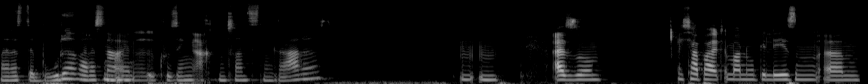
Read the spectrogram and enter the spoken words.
War das der Bruder? War das ein Nein. Cousin 28. Grades? Also, ich habe halt immer nur gelesen, ähm,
